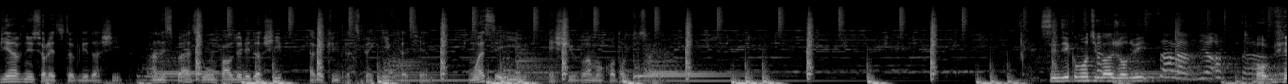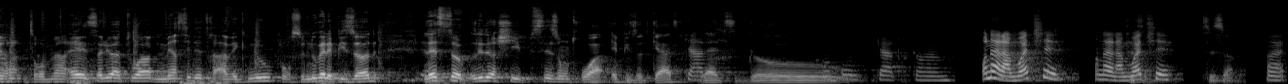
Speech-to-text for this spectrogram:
Bienvenue sur Let's Talk Leadership, un espace où on parle de leadership avec une perspective chrétienne. Moi c'est Yves et je suis vraiment content que tu sois là. Cindy, comment tu vas aujourd'hui? Ça va bien. ça Trop va bien, trop bien. Hey, salut à toi, merci d'être avec nous pour ce nouvel épisode. Let's Talk Leadership, saison 3, épisode 4. Quatre. Let's go. compte, 4 quand même. On est à la moitié. On est à la moitié. C'est ça. Ouais,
